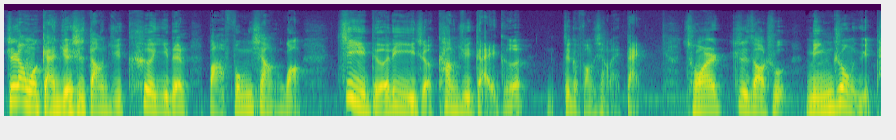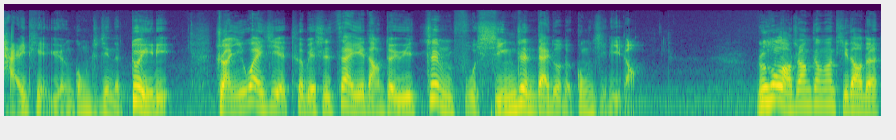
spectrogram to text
这让我感觉是当局刻意的把风向往既得利益者抗拒改革这个方向来带，从而制造出民众与台铁员工之间的对立，转移外界特别是在野党对于政府行政怠惰的攻击力道。如同老张刚刚提到的，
